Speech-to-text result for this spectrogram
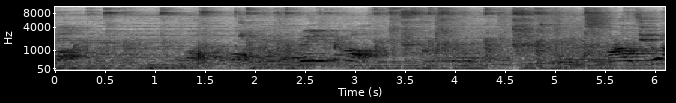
我我我我，three four，好球啊！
